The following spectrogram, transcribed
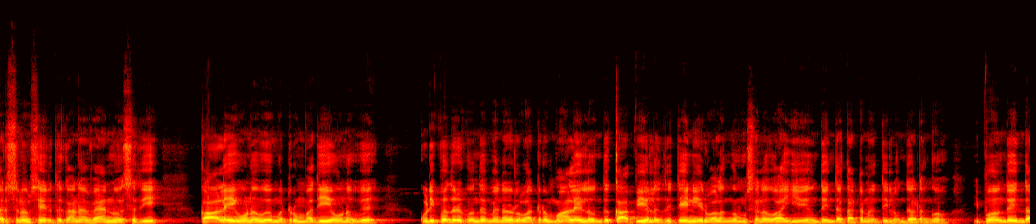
தரிசனம் செய்கிறதுக்கான வேன் வசதி காலை உணவு மற்றும் மதிய உணவு. குடிப்பதற்கு வந்து மினரல் வாட்டர் மாலையில் வந்து காப்பி அல்லது தேநீர் வழங்கும் செலவு ஆகியவை வந்து இந்த கட்டணத்தில் வந்து அடங்கும். இப்போ வந்து இந்த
